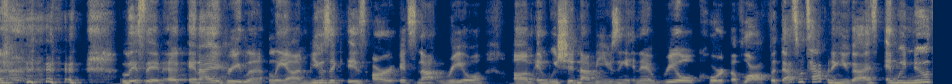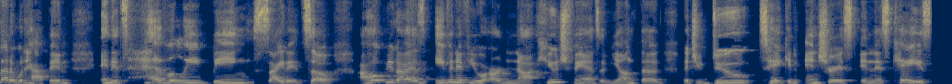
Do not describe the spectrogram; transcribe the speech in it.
Listen, uh, and I agree, Leon. Music is art. It's not real. Um, and we should not be using it in a real court of law. But that's what's happening, you guys. And we knew that it would happen, and it's heavily being cited. So I hope you guys, even if you are not huge fans of Young Thug, that you do take an interest in this case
